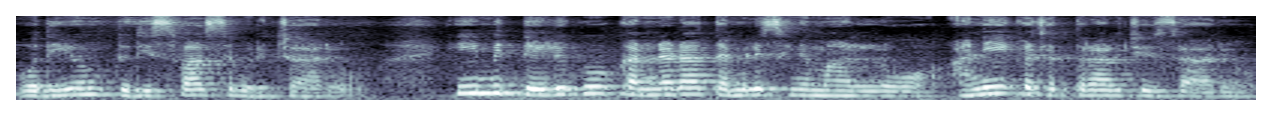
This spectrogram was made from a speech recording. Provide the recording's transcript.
ఉదయం తుదిశ్వాస విడిచారు. ఈమె తెలుగు కన్నడ తమిళ సినిమాల్లో అనేక చిత్రాలు చేశారు.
